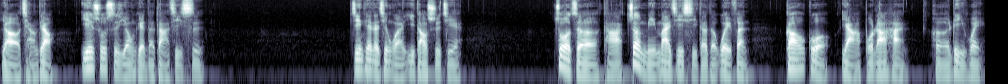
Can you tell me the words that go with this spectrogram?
要强调耶稣是永远的大祭司。今天的经文一到十节，作者他证明麦基洗德的位分高过亚伯拉罕。和立位。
